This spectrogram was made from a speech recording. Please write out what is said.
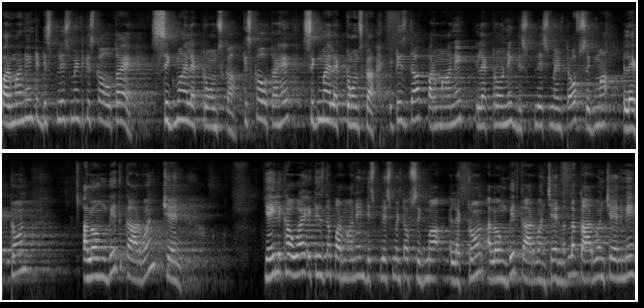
परमानेंट डिस्प्लेसमेंट किसका होता है? सिग्मा इलेक्ट्रॉन्स का। किसका होता है? सिग्मा इलेक्ट्रॉन्स का। It is the permanent electronic displacement of sigma electron along with carbon chain यही लिखा हुआ है it is the permanent displacement of sigma electron along with carbon chain मतलब कार्बन चेन में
